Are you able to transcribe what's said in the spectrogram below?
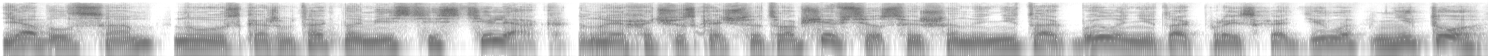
я был сам, ну, скажем так, на месте стиляк. Но я хочу сказать, что это вообще все совершенно не так было, не так происходило. Не то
